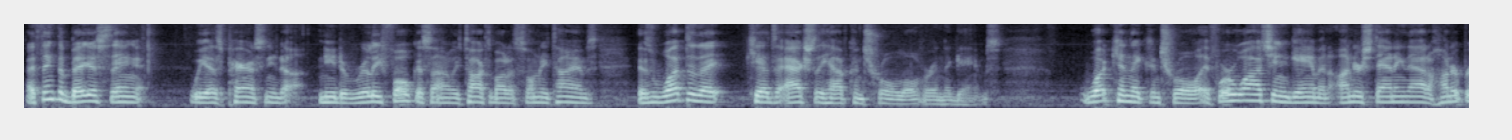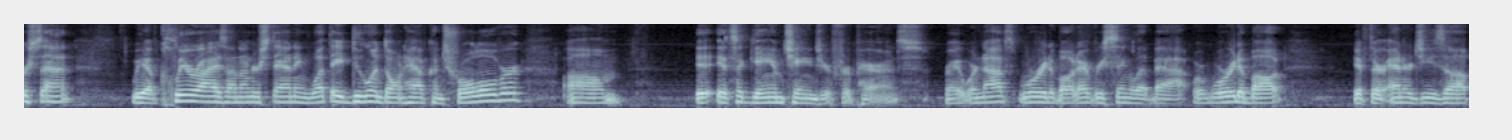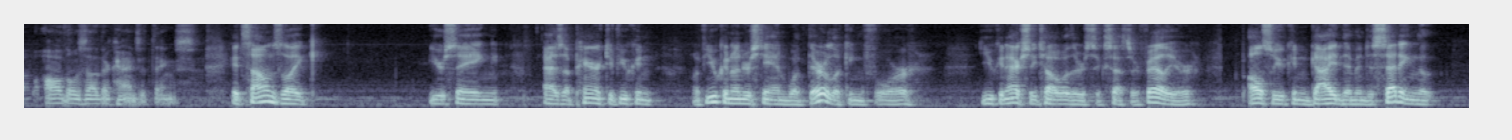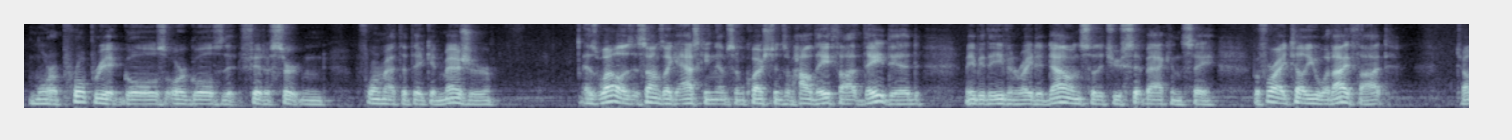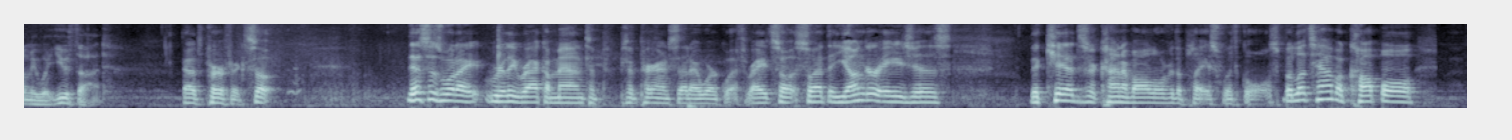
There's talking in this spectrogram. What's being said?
I think the biggest thing we as parents need to need to really focus on, we've talked about it so many times, is what do the kids actually have control over in the games? What can they control? If we're watching a game and understanding that 100%, we have clear eyes on understanding what they do and don't have control over. Um, it, it's a game changer for parents, right? We're not worried about every single at bat. We're worried about if their energy's up, all those other kinds of things. It sounds like you're saying as a parent if you can if you can understand what they're looking for, you can actually tell whether it's success or failure. Also, you can guide them into setting the more appropriate goals or goals that fit a certain format that they can measure, as well as it sounds like asking them some questions of how they thought they did. Maybe they even write it down so that you sit back and say, before I tell you what I thought, Tell me what you thought. That's perfect. So, this is what I really recommend to, to parents that I work with, right? So, so at the younger ages, the kids are kind of all over the place with goals. But let's have a couple,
